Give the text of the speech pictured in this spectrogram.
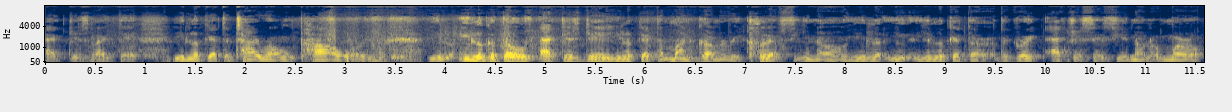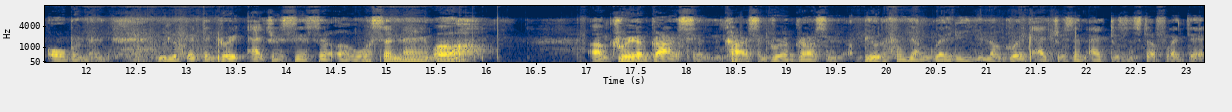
actors like that. You look at the tyrone power you you, you look at those actors there you look at the montgomery clifts you know. You look you, you look at the the great actresses you know the merle oberon. You look at the great actresses uh, uh what's her name? Oh uh, Greer Garson, Carson Greer Garson, a beautiful young lady, you know, great actress and actors and stuff like that.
